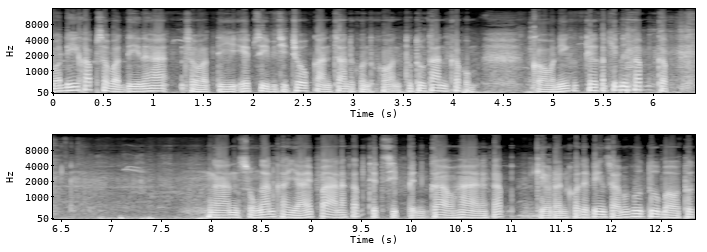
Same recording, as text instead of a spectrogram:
วัสดีครับสวัสดีนะฮะสวัสดี FC พิชิตโชคการจ้างทุกคนก่อนทุกทุกท่านครับผมก็วันนี้ก็เจอกันคลิปนึงครับกับ งานส่งงานขยายป่านะครับ 70 เป็น 95 นะครับ เกี่ยวดันคอเตปิ้งสามคู่ตู้เบาทด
